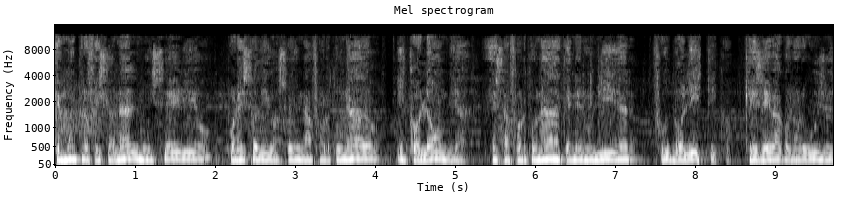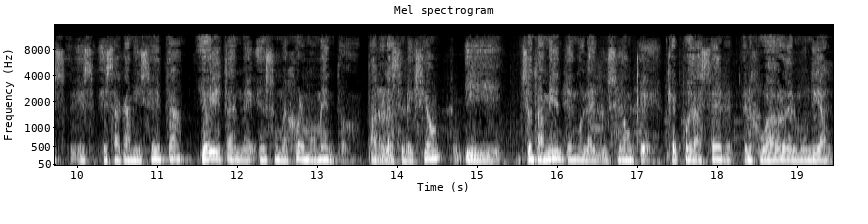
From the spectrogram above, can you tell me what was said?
es muy profesional, muy serio, por eso digo, soy un afortunado y Colombia es afortunada tener un líder futbolístico que lleva con orgullo es- es- esa camiseta y hoy está en, su mejor momento para la selección. Y yo también tengo la ilusión que, que pueda ser el jugador del Mundial,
